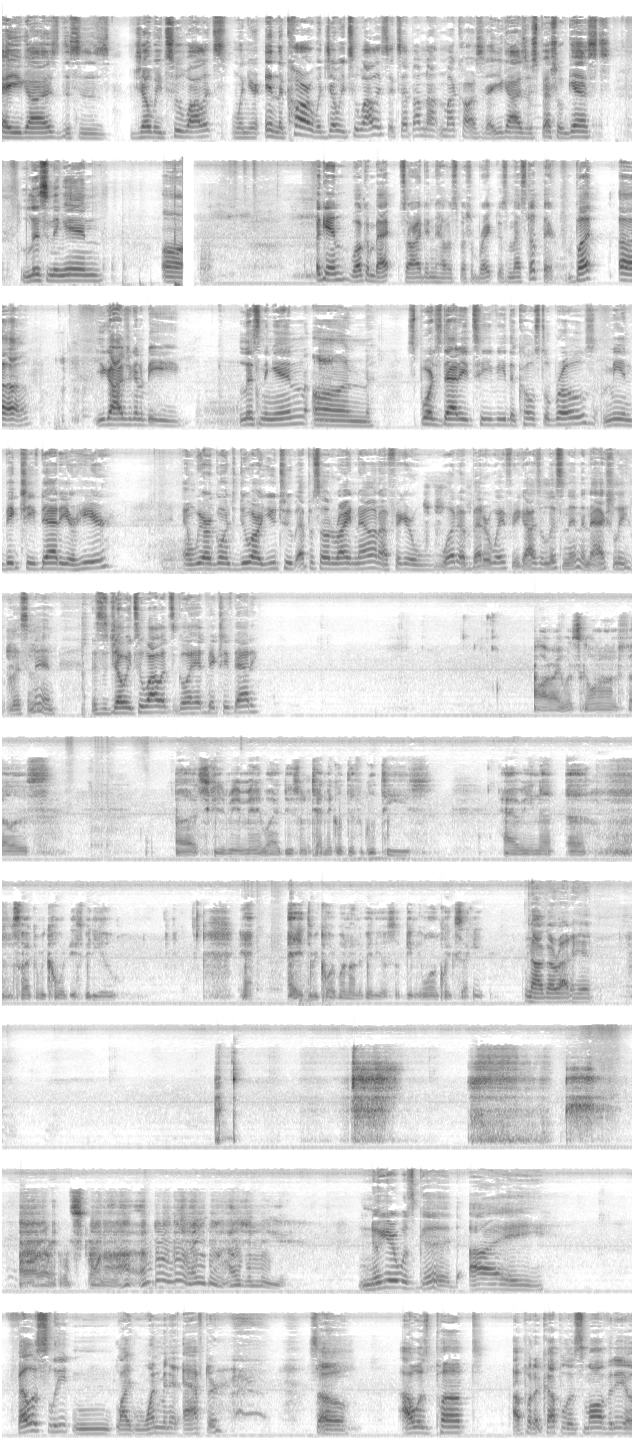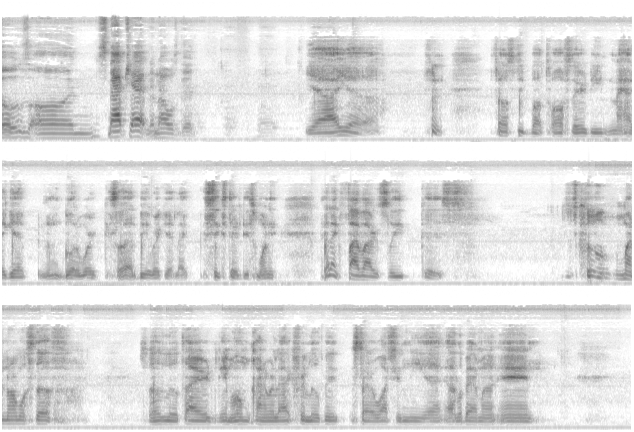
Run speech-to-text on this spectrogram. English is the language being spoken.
Hey, you guys, this is Joey Two Wallets. When you're in the car with Joey Two Wallets, except I'm not in my car today. You guys are special guests listening in. On again, welcome back. Sorry, I didn't have a special break. Just messed up there. But uh, you guys are gonna be listening in on Sports Daddy TV, the Coastal Bros. Me and Big Chief Daddy are here and we are going to do our YouTube episode right now. And I figure, what a better way for you guys to listen in than to actually listen in. This is Joey Two Wallets. Go ahead, Big Chief Daddy. All right, what's going on, fellas? Uh, excuse me a minute while I do some technical difficulties. Having uh, uh so I can record this video. Yeah, I hit the record button on the video, so give me one quick second. No, go right ahead. What's going on? I, am doing good. How you doing? How's your New Year? New Year was good. I fell asleep like one minute after, so I was pumped. I put a couple of small videos on Snapchat, and then I was good. Yeah, I uh, fell asleep about twelve thirty, and I had to get up and go to work. So I had to be at work at like six thirty this morning. I had like five hours sleep because just cool, my normal stuff. So I was a little tired. Came home, kind of relaxed for a little bit. Started watching the uh, Alabama and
